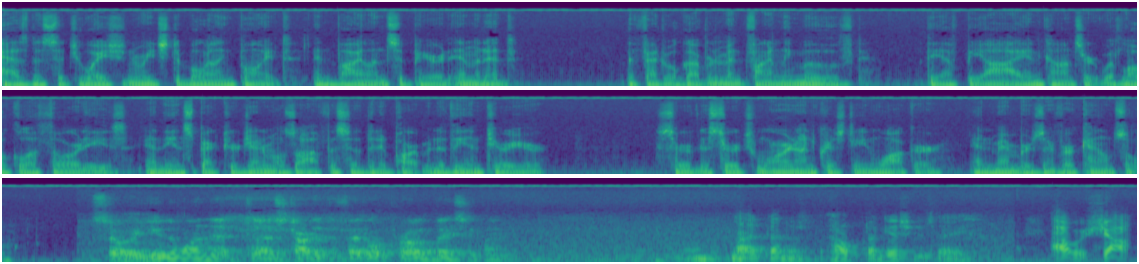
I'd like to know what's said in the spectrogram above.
As the situation reached a boiling point and violence appeared imminent, the federal government finally moved. The FBI, in concert with local authorities and the Inspector General's Office of the Department of the Interior, served a search warrant on Christine Walker and members of her council. So are you the one that uh, started the federal probe, basically? That kind of helped, I guess you'd say. I was shocked.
